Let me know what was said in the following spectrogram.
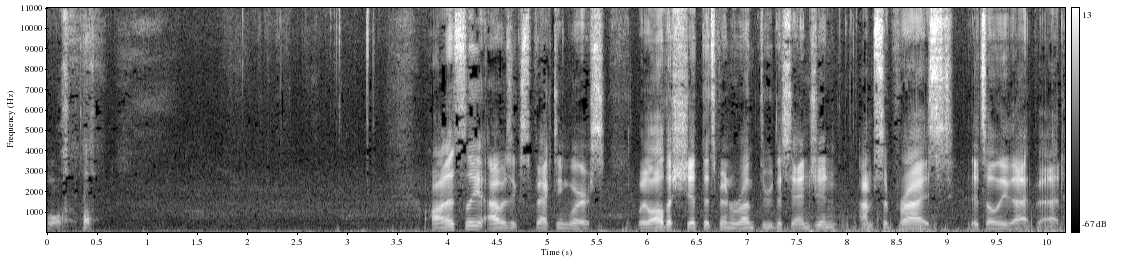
Oh. Honestly, I was expecting worse. With all the shit that's been run through this engine, I'm surprised it's only that bad.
